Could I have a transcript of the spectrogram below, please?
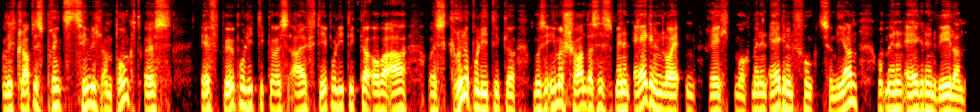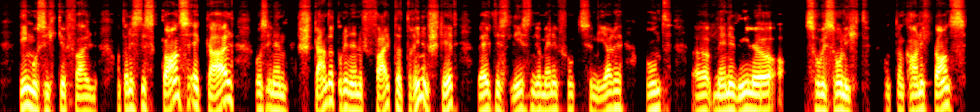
Und ich glaube, das bringt es ziemlich am Punkt. Als FPÖ-Politiker, als AfD-Politiker, aber auch als grüner Politiker muss ich immer schauen, dass ich es meinen eigenen Leuten recht mache, meinen eigenen Funktionären und meinen eigenen Wählern. Den muss ich gefallen. Und dann ist es ganz egal, was in einem Standard oder in einem Falter drinnen steht, weil das lesen ja meine Funktionäre und äh, meine Wähler sowieso nicht. Und dann kann ich ganz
